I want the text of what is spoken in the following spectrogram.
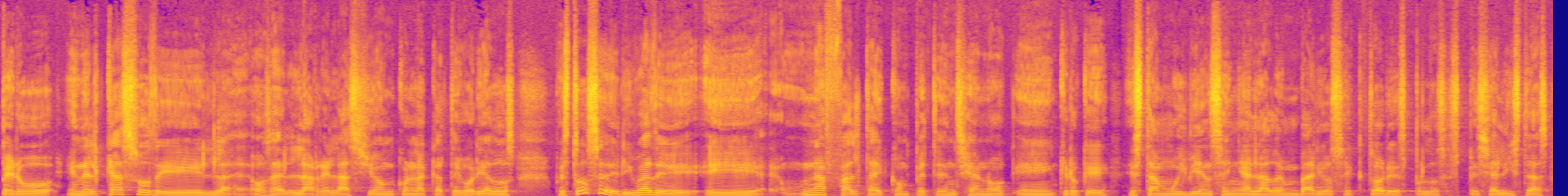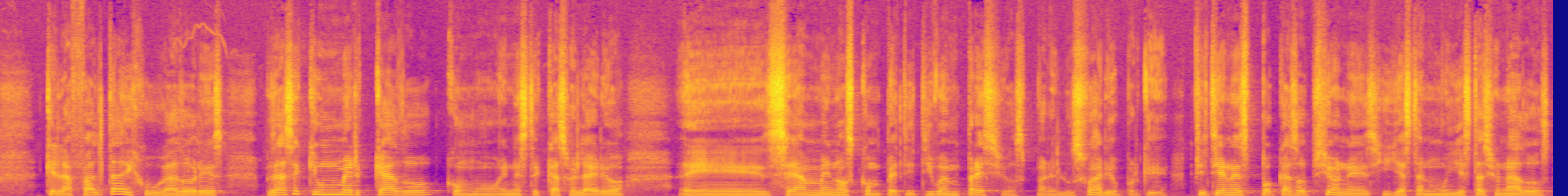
pero en el caso de la, o sea, la relación con la categoría 2, pues todo se deriva de eh, una falta de competencia, ¿no? Eh, creo que está muy bien señalado en varios sectores por los especialistas que la falta de jugadores pues hace que un mercado, como en este caso el aéreo, eh, sea menos competitivo en precios para el usuario, porque si tienes pocas opciones y ya están muy estacionados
